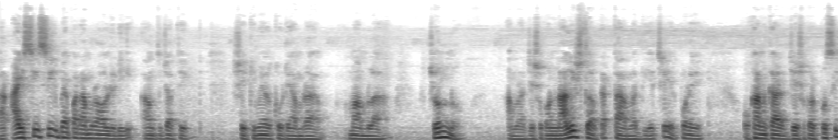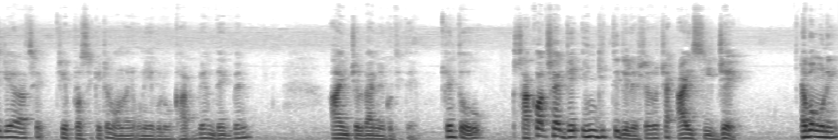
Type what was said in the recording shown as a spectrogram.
আর আইসিসির ব্যাপার আমরা অলরেডি আন্তর্জাতিক সেই ক্রিমিনাল কোর্টে আমরা মামলা জন্য আমরা যে সকল নালিশ দরকার তা আমরা দিয়েছি। এরপরে ওখানকার যে সকল প্রসিজিয়ার আছে যে প্রসিকিউটর উনি এগুলো ঘাটবেন, দেখবেন আইন চলবে আইনের গতিতে। কিন্তু সাখওয়াত সাহেব যে ইঙ্গিতটি দিলেন, সেটা হচ্ছে আইসিজে এবং উনি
